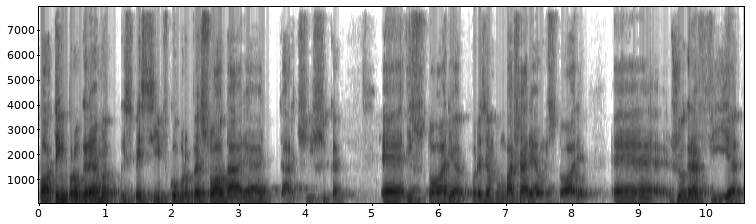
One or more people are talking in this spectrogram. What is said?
Ó, tem programa específico para o pessoal da área artística, é, história, por exemplo, um bacharel em história, é, geografia,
